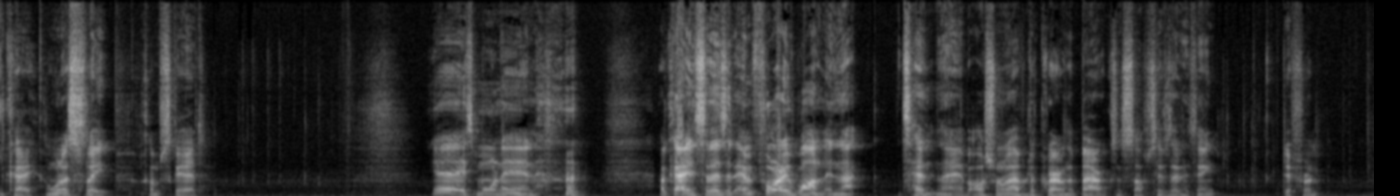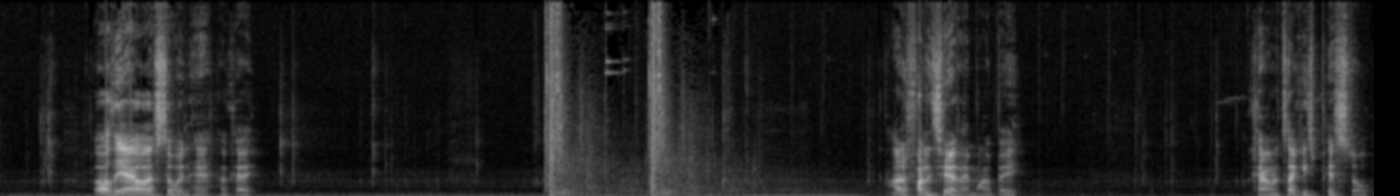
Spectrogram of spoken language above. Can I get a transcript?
Okay, I want to sleep. I'm scared. Yeah, it's morning. okay, so there's an M4A1 in that tent there, but I just want to have a look around the barracks and stuff, see if there's anything different. Oh, the AI is still in here. Okay. I had a funny feeling they might be. Okay, I'm going to take his pistol.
